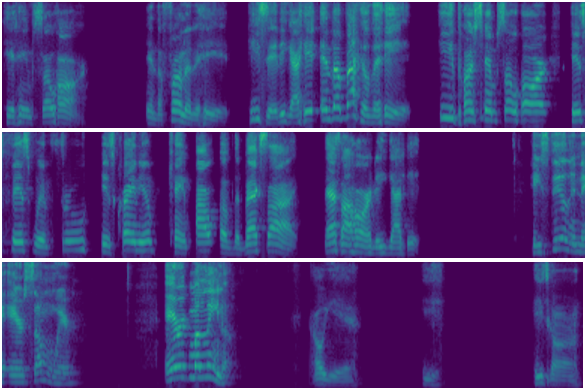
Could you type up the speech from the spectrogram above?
hit him so hard in the front of the head. He said he got hit in the back of the head. He punched him so hard, his fist went through his cranium, came out of the backside. That's how hard he got hit. He's still in the air somewhere. Eric Molina, Oh yeah. He he's gone.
